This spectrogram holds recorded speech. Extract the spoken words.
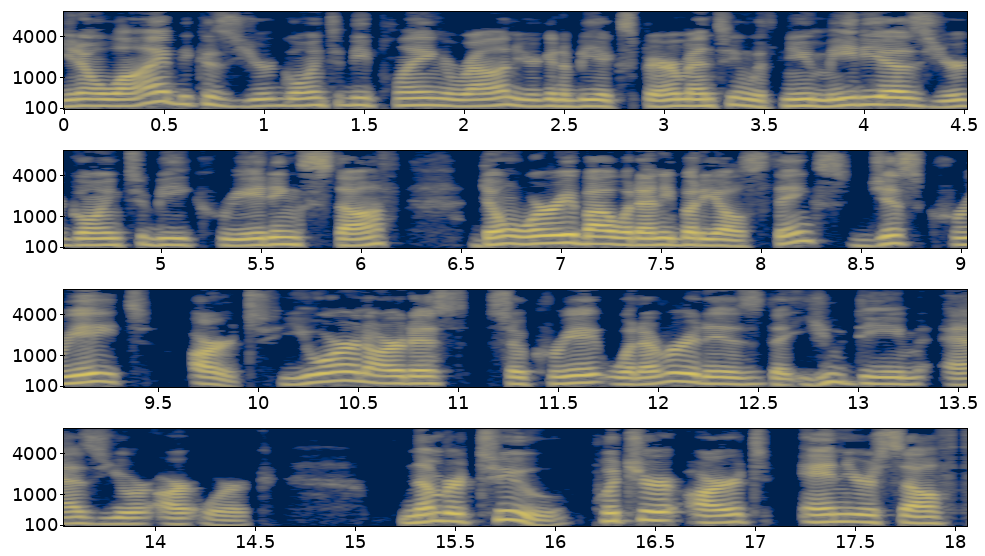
you know why? Because you're going to be playing around, you're going to be experimenting with new medias, you're going to be creating stuff. Don't worry about what anybody else thinks, just create art. You are an artist, so create whatever it is that you deem as your artwork. Number 2, put your art and yourself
